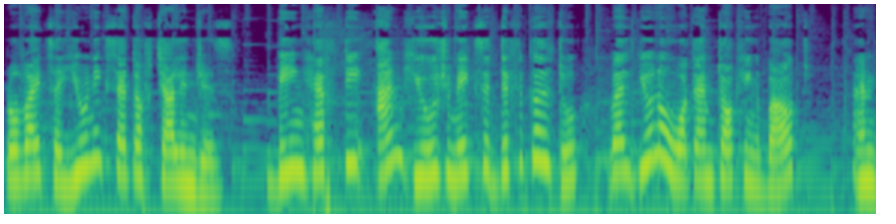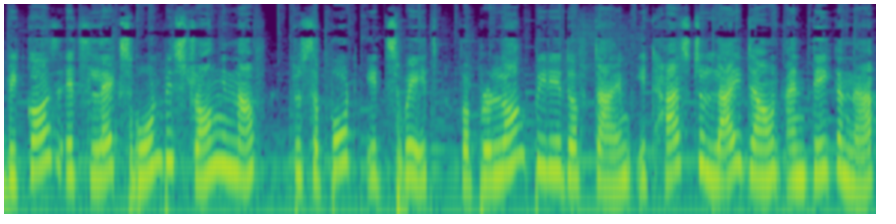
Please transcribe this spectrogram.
provides a unique set of challenges. Being hefty and huge makes it difficult to, well, you know what I'm talking about. And because its legs won't be strong enough to support its weight for prolonged period of time, it has to lie down and take a nap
